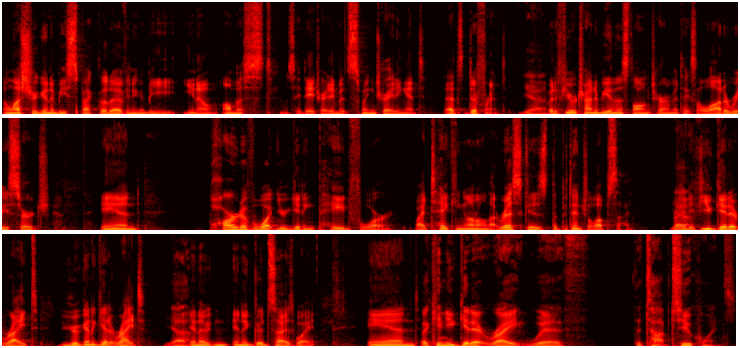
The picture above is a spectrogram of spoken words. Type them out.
unless you're going to be speculative and you're going to be, you know, almost let's say day trading, but swing trading it, that's different. Yeah. But if you're trying to be in this long term, it takes a lot of research, and part of what you're getting paid for by taking on all that risk is the potential upside. Right. Yeah. If you get it right, you're going to get it right. Yeah. In a in a good size way, and But can you get it right with the top two coins?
